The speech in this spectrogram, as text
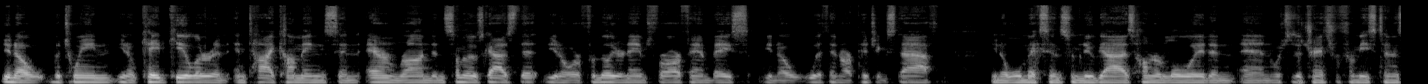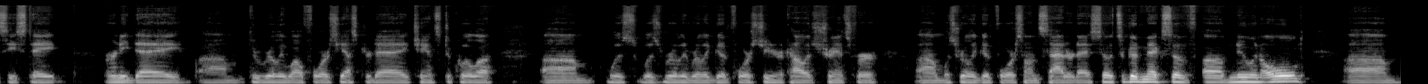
you know, between, you know, Cade Keeler and, and Ty Cummings and Aaron Rund and some of those guys that, you know, are familiar names for our fan base, you know, within our pitching staff you know, we'll mix in some new guys, Hunter Lloyd, and and which is a transfer from East Tennessee State. Ernie Day um, threw really well for us yesterday. Chance D'Aquila um, was was really really good for us. Junior college transfer um, was really good for us on Saturday. So it's a good mix of of new and old, um,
